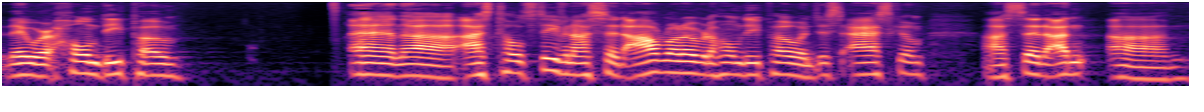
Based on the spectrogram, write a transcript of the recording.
They were at Home Depot. And uh, I told Stephen, I said, I'll run over to Home Depot and just ask them. I said, I, um,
